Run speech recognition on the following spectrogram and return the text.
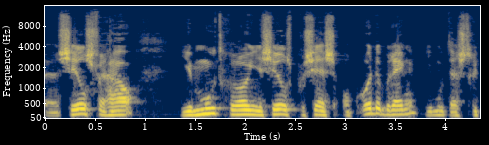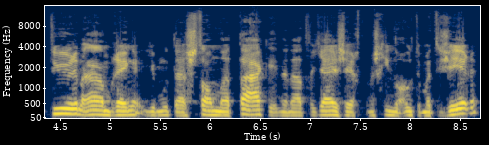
uh, salesverhaal. Je moet gewoon je salesproces op orde brengen. Je moet daar structuren aanbrengen. Je moet daar standaard taken, inderdaad, wat jij zegt, misschien wel automatiseren.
